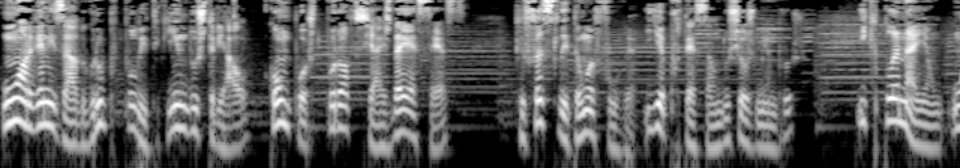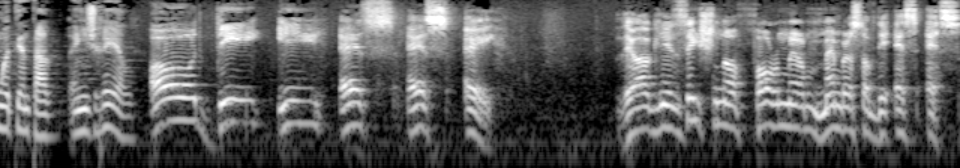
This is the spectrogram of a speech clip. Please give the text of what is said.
um organizado grupo político e industrial composto por oficiais da SS que facilitam a fuga e a proteção dos seus membros e que planeiam um atentado em Israel. ODESSA, the Organization of Former Members of the SS.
